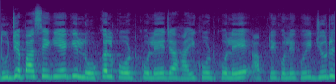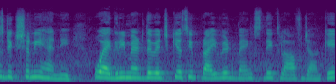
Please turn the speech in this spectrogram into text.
ਦੂਜੇ ਪਾਸੇ ਕੀ ਹੈ ਕਿ ਲੋਕਲ ਕੋਰਟ ਕੋਲੇ ਜਾਂ ਹਾਈ ਕੋਰਟ ਕੋਲੇ ਆਪਣੇ ਕੋਲੇ ਕੋਈ ਜੂਰਿਸਡਿਕਸ਼ਨ ਹੀ ਹੈ ਨਹੀਂ। ਉਹ ਐਗਰੀਮੈਂਟ ਦੇ ਵਿੱਚ ਕਿ ਅਸੀਂ ਪ੍ਰਾਈਵੇਟ ਬੈਂਕਸ ਦੇ ਖਿਲਾਫ ਜਾ ਕੇ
